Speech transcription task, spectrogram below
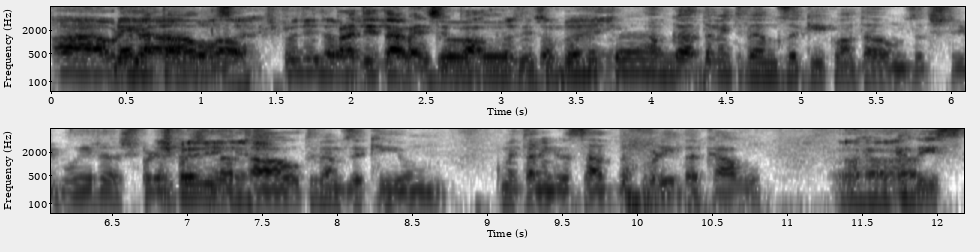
Ah, obrigado, Natal, Paulo Paulo. Santos. Para ti também. Para ti também, seu Paulo. Para ti também. Há bocado também tivemos aqui, quando estávamos a distribuir as prendas de. Natal, tivemos aqui um, comentário engraçado da Frida Que disse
